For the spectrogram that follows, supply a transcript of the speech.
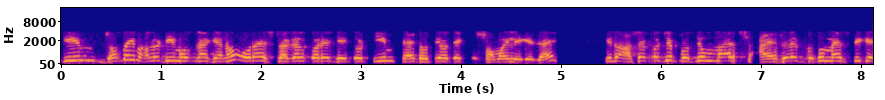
টিম যতই ভালো টিম হোক না কেন, ওরা স্ট্রাগল করে যেহেতু টিম সেট হতে হতে একটু সময় লেগে যায়। কিন্তু আশা করছি প্রথম ম্যাচ আইএসএল এর প্রথম ম্যাচ থেকে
